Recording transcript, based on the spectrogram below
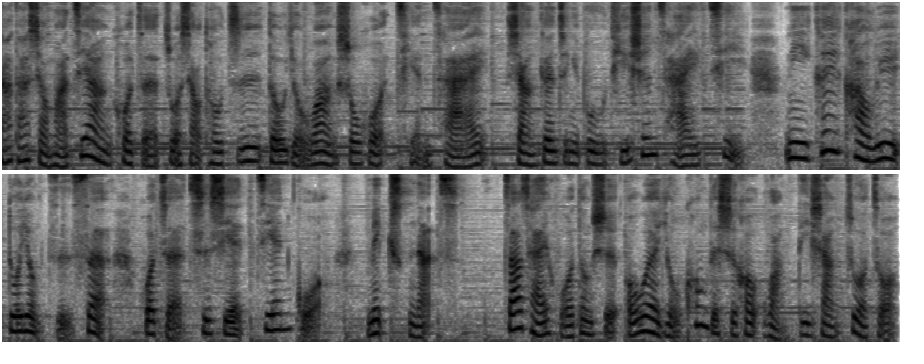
打打小麻将或者做小投资都有望收获钱财。想更进一步提升财气，你可以考虑多用紫色或者吃些坚果 （mixed nuts）。招财活动是偶尔有空的时候往地上坐坐。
